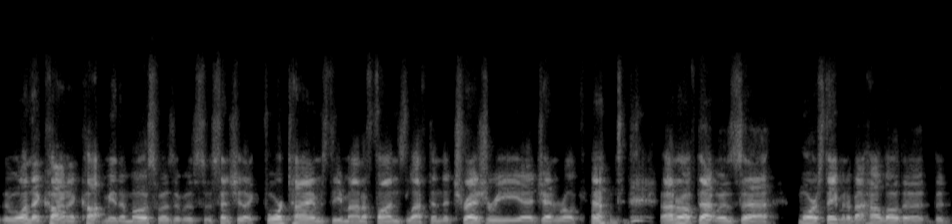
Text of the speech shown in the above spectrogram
the one that kind of caught me the most was it was essentially like four times the amount of funds left in the treasury uh, general account. I don't know if that was uh, more a statement about how low the, the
